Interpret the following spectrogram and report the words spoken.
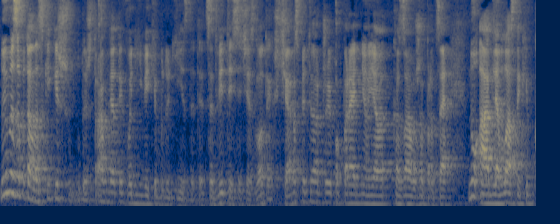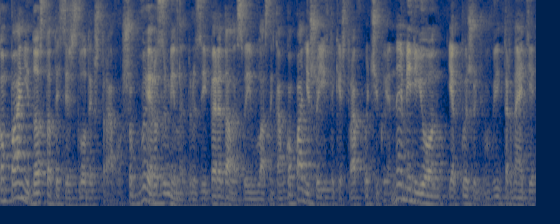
Ну і ми запитали, скільки ж буде штраф для тих водіїв, які будуть їздити. Це 2000 злотих. Ще раз підтверджую попередньо, я казав вже про це. Ну а для власників компаній до 100 тисяч злотих штрафу. Щоб ви розуміли, друзі, і передали своїм власникам компанії, що їх такий штраф очікує. Не мільйон, як пишуть в інтернеті.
